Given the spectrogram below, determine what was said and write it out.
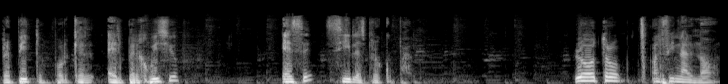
Repito, porque el, perjuicio, ese sí les preocupa. Lo otro, al final no.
